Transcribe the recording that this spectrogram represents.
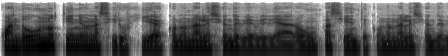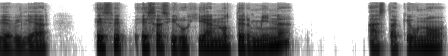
cuando uno tiene una cirugía con una lesión de vía biliar o un paciente con una lesión de vía biliar, ese, esa cirugía no termina hasta que uno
